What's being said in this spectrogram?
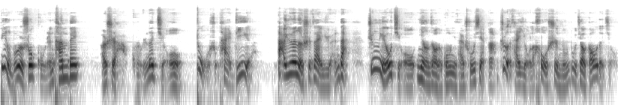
并不是说古人贪杯，而是啊，古人的酒度数太低了。大约呢是在元代蒸馏酒酿造的工艺才出现啊，这才有了后世浓度较高的酒。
